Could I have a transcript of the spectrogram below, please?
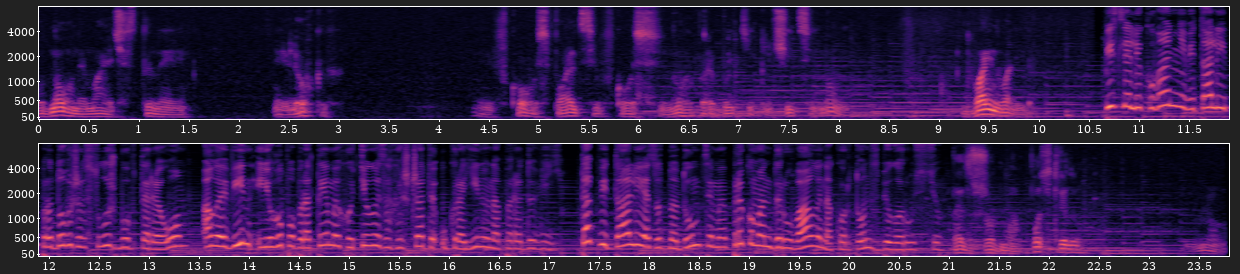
в одного, немає частини і легких, і в когось пальців, в когось ноги перебиті, ключиці. Ну, два інваліда. Після лікування Віталій продовжив службу в ТРО, але він і його побратими хотіли захищати Україну на передовій. Так Віталія з однодумцями прикомандирували на кордон з Білоруссю. без жодного пострілу. Ну,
